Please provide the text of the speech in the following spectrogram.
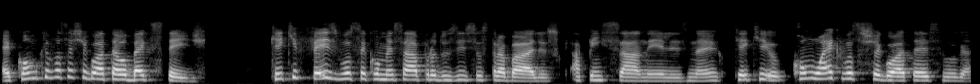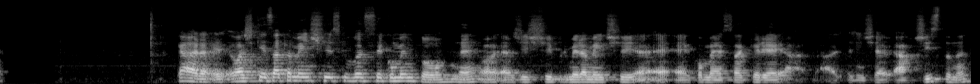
é como que você chegou até o backstage? que que fez você começar a produzir seus trabalhos, a pensar neles, né? Que que, como é que você chegou até esse lugar? Cara, eu acho que é exatamente isso que você comentou, né? A gente, primeiramente, é, é, é começa a querer. A, a, gente é artista, né?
